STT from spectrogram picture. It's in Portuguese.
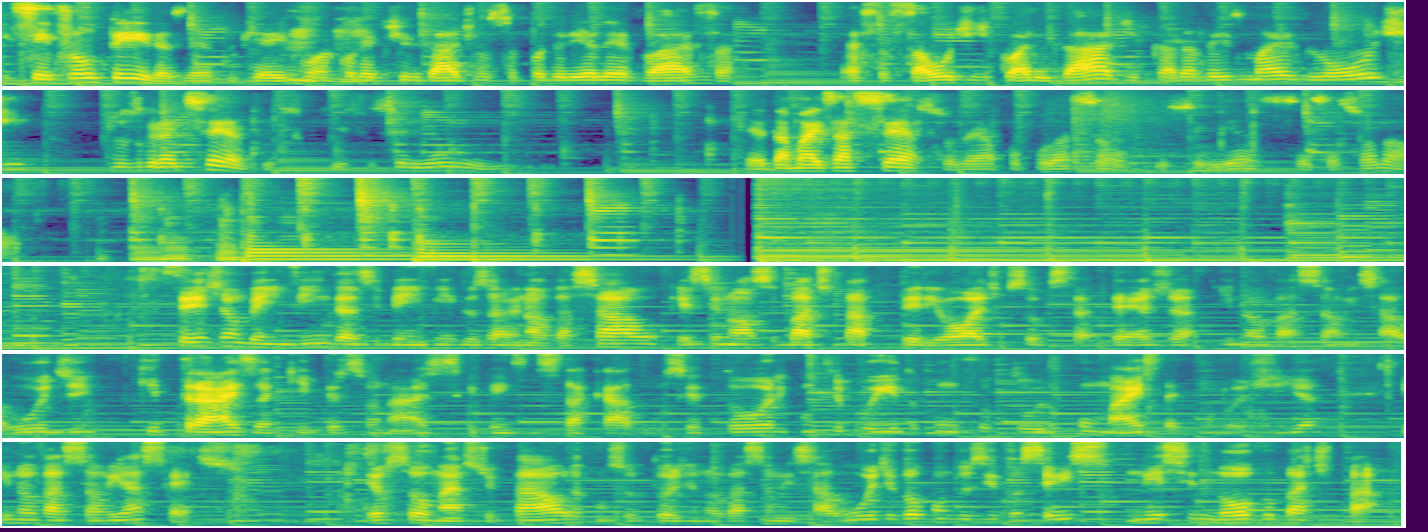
E sem fronteiras, né? Porque aí com a Uhum. conectividade você poderia levar essa, essa saúde de qualidade cada vez mais longe dos grandes centros. Isso seria um. É, dar mais acesso né, à população. Isso seria sensacional. Sejam bem-vindas e bem-vindos ao Inovação, esse nosso bate-papo periódico sobre estratégia inovação em saúde, que traz aqui personagens que têm se destacado no setor e contribuído com um futuro com mais tecnologia, inovação e acesso. Eu sou Márcio de Paula, consultor de inovação em saúde, e vou conduzir vocês nesse novo bate-papo.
